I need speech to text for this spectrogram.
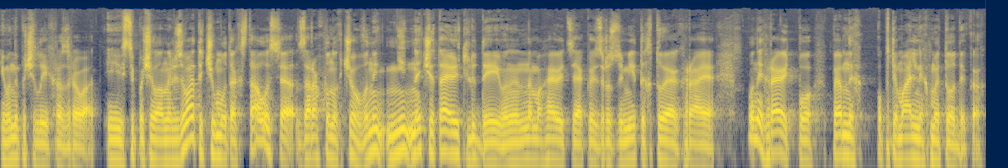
і вони почали їх розривати. І всі почали аналізувати, чому так сталося, за рахунок чого вони не читають людей, вони намагаються якось зрозуміти, хто як грає. Вони грають по певних оптимальних методиках.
